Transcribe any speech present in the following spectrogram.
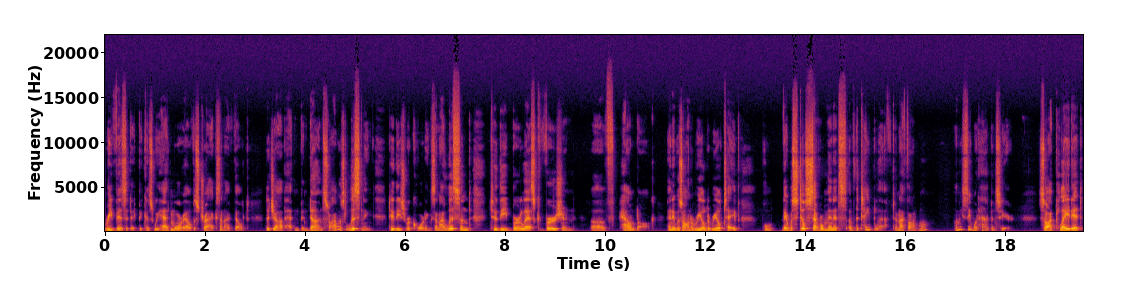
revisit it because we had more Elvis tracks and I felt the job hadn't been done. So I was listening to these recordings and I listened to the burlesque version of Hound Dog and it was on a reel to reel tape. Well, there was still several minutes of the tape left. And I thought, well, let me see what happens here. So I played it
